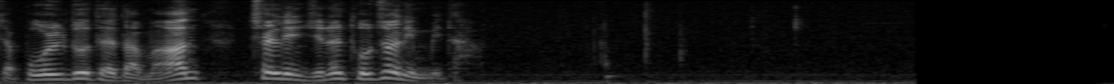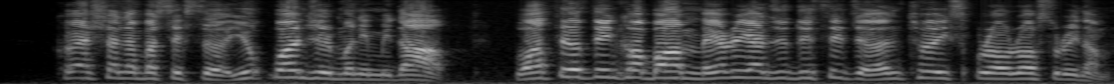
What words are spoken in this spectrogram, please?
자, bold 대담한 challenge는 도전입니다. Question number 6. 6번 질문입니다. What do you think about Marianne's decision to explore Suriname?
